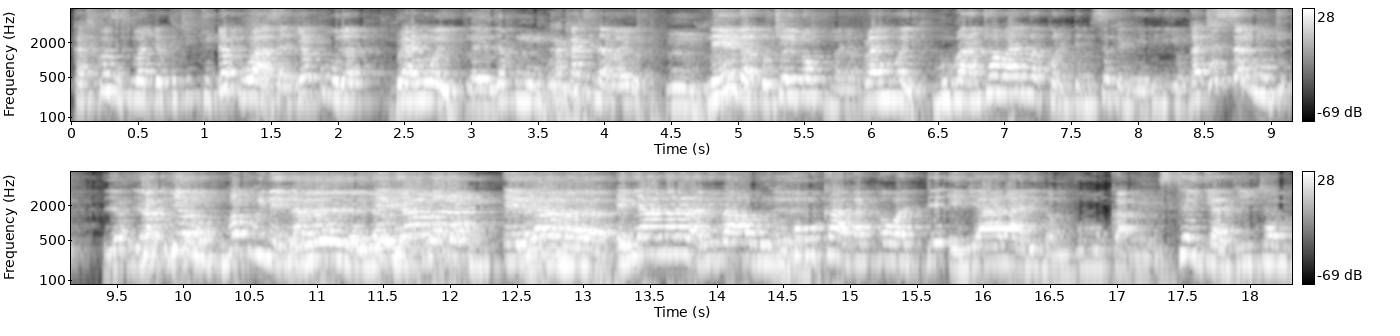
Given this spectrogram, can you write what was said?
Kati kozi tubadde tudde kuwaasa nja kubula brand white. Eh, kakati nabayo Mm. naye nga kukyolina okumanya brand white mu bantu abaali bakoledde museveni ebiriyo nga tassa muntu takubye muntu bakubina Ya- ya- ya- ebyamalala bibaawo buli Eh. muvubuka agaggawadde ebyalaali nga muvubuka. Mm. stage agiyitamu.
